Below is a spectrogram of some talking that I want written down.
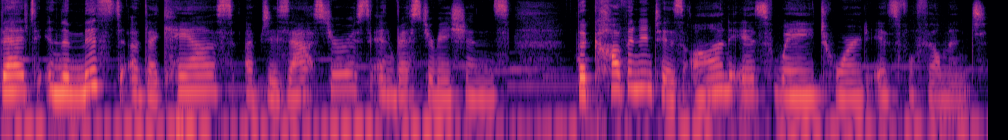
that in the midst of the chaos of disasters and restorations, the covenant is on its way toward its fulfillment?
